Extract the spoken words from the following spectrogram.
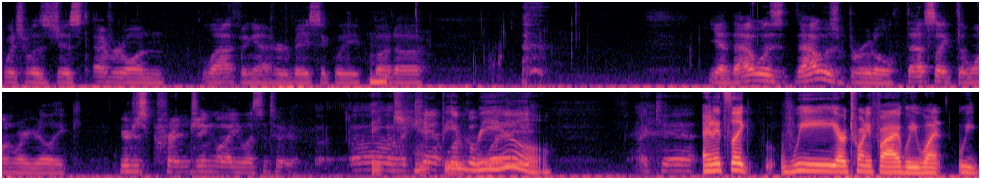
which was just everyone laughing at her basically. Mm-hmm. But uh Yeah, that was that was brutal. That's like the one where you're like you're just cringing while you listen to it. Uh, It can't, can't be look away. real. I can't. And it's like we are 25. We went, we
